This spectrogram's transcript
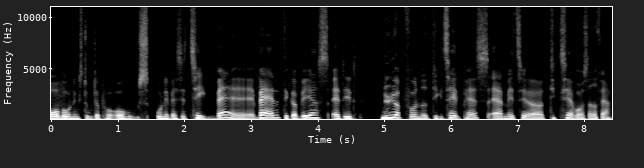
Overvågningsstudier på Aarhus Universitet. Hvad, hvad er det, det gør ved os, at et nyopfundet digitalt pas er med til at diktere vores adfærd?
